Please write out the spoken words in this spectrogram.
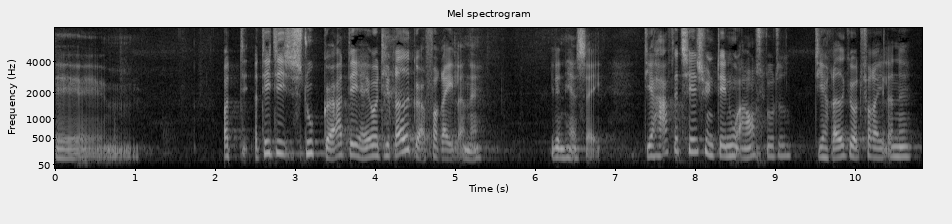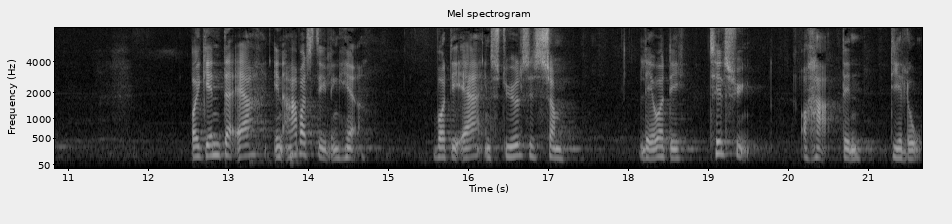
Øh, og, det, og det, de STUK gør, det er jo, at de redegør for reglerne i den her sag. De har haft et tilsyn, det er nu afsluttet. De har redegjort for reglerne. Og igen, der er en arbejdsdeling her, hvor det er en styrelse, som laver det tilsyn og har den dialog.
